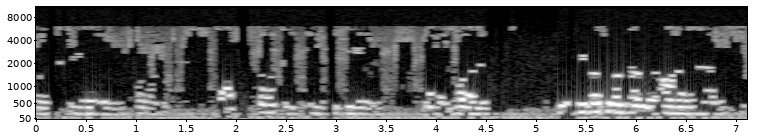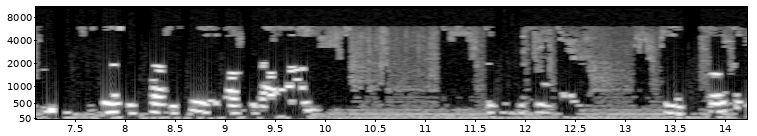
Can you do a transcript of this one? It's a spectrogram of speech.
was created and formed. God spoke being, it was. If you look over on uh, Genesis chapter 2, it talks about Adam. This is the full type. He has spoken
